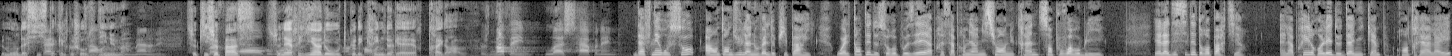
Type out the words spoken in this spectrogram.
Le monde assiste à quelque chose d'inhumain. Ce qui se passe, ce n'est rien d'autre que des crimes de guerre très graves. Daphné Rousseau a entendu la nouvelle depuis Paris, où elle tentait de se reposer après sa première mission en Ukraine sans pouvoir oublier. Et elle a décidé de repartir. Elle a pris le relais de Danny Kemp, rentré à La Haye,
